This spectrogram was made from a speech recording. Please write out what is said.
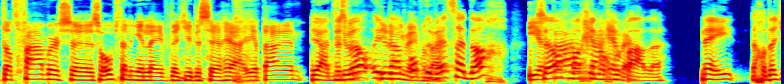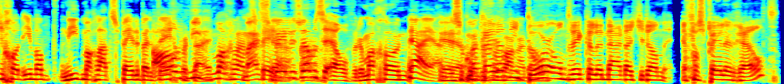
dat Fabers eh, zijn opstelling inlevert. Dat je dus zegt, ja, je hebt daarin... Ja, dus wel inderdaad op de wedstrijddag Ja, zelf mag je nog bepalen. Nee, dat je gewoon iemand niet mag laten spelen bij de Oh, tegenpartij. niet mag laten maar ze spelen. spelen dus wel met z'n elfen. Er mag gewoon... Ja, ja, dus Ja. komt Maar kan je dat niet dan. doorontwikkelen naar dat je dan van speler ruilt?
